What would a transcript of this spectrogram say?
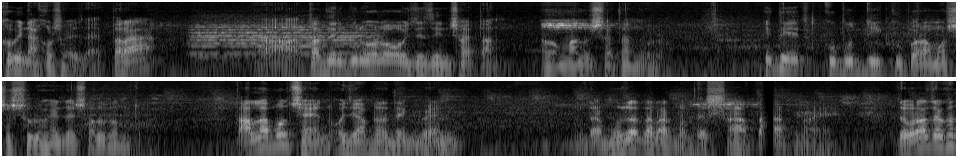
খুবই নাকশ হয়ে যায়। তারা তাদের গুরু হলো ওই যে জিন শয়তান এবং মানুষ শয়তানগুলো। এদের কুবুদ্ধি, কুপরামর্শ শুরু হয়ে যায় ষড়যন্ত্র। তা আল্লাহ বলছেন, ওই যে আপনারা দেখবেন মুজাদালার মধ্যে সাত, আট, নয়, যে ওরা যখন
